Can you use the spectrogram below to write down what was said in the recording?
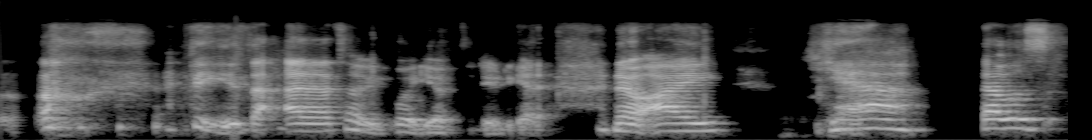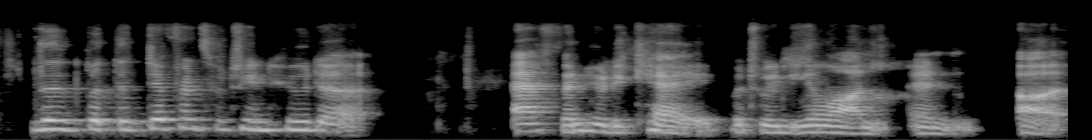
I think that, that's how what you have to do to get it. No, I yeah, that was the but the difference between who to F and who to K between Elon and uh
